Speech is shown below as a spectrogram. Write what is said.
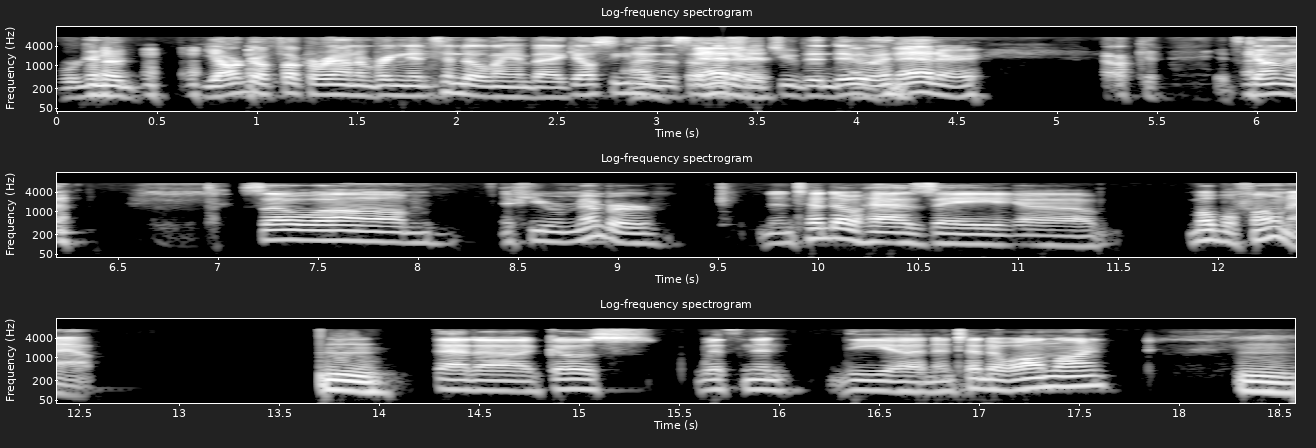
We're gonna y'all go fuck around and bring Nintendo Land back. Y'all seen I this other shit you've been I doing. Better. Okay, it's coming. So, um, if you remember, Nintendo has a uh, mobile phone app Hmm. that uh, goes with nin- the uh, Nintendo Online. Hmm.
